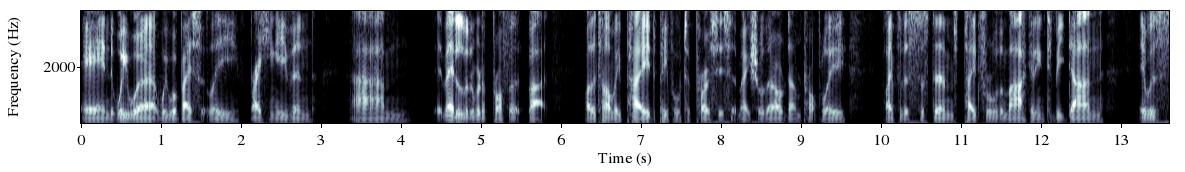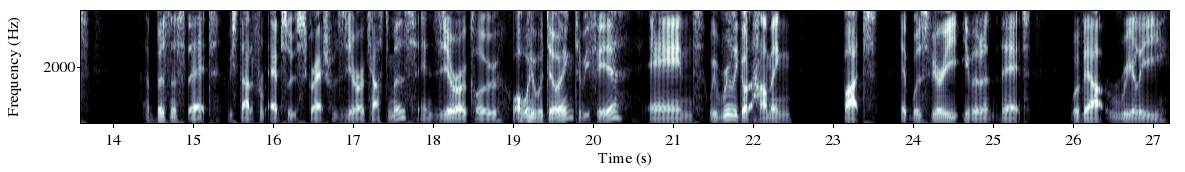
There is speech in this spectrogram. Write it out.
and we were we were basically breaking even. Um, it made a little bit of profit, but by the time we paid people to process it, make sure they're all done properly, paid for the systems, paid for all the marketing to be done, it was a business that we started from absolute scratch with zero customers and zero clue what we were doing, to be fair. And we really got it humming, but it was very evident that without really,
